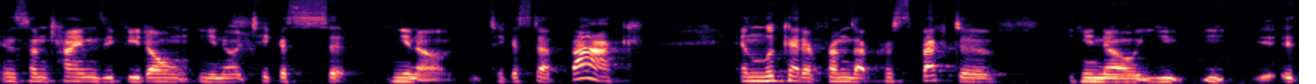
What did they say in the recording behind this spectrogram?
And sometimes if you don't you know take a sip you know take a step back and look at it from that perspective you know you, you it,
